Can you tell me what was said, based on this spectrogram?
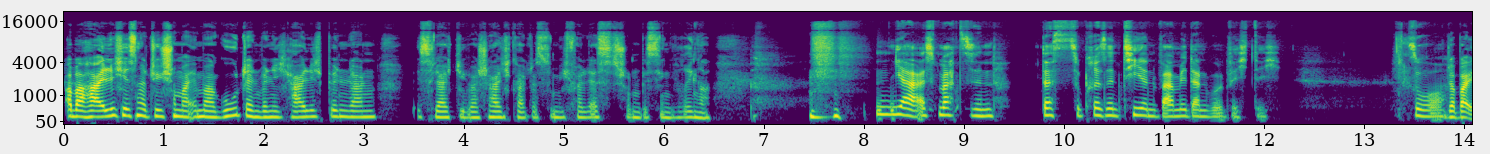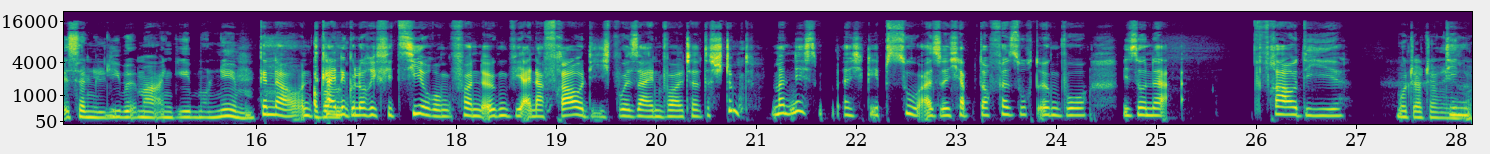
Aber heilig ist natürlich schon mal immer gut, denn wenn ich heilig bin, dann ist vielleicht die Wahrscheinlichkeit, dass du mich verlässt, schon ein bisschen geringer. ja, es macht Sinn. Das zu präsentieren war mir dann wohl wichtig. So. Dabei ist ja eine Liebe immer ein Geben und Nehmen. Genau, und Aber keine Glorifizierung von irgendwie einer Frau, die ich wohl sein wollte. Das stimmt. Man nicht, ich gebe es zu. Also ich habe doch versucht, irgendwo wie so eine Frau, die. Mutter Teresa. Die,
